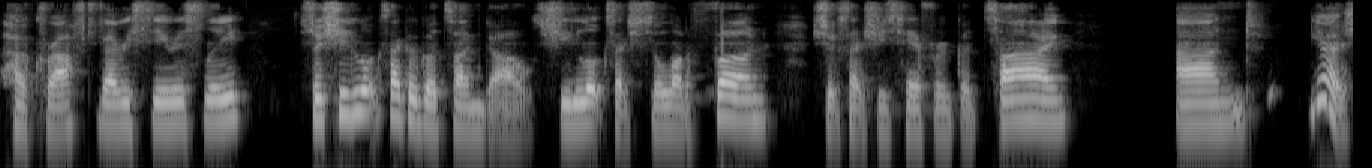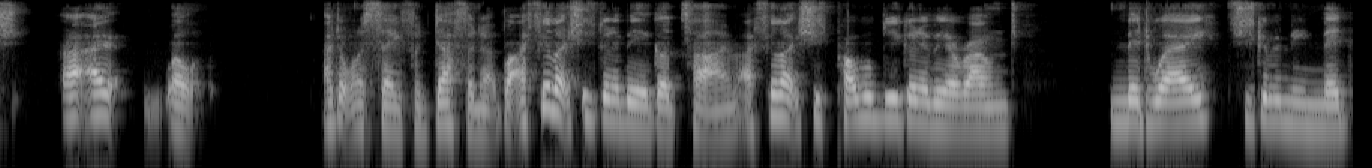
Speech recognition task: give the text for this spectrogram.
her craft very seriously. So she looks like a good time girl. She looks like she's a lot of fun. She looks like she's here for a good time. And yeah, she, I, I well, I don't want to say for definite, but I feel like she's going to be a good time. I feel like she's probably going to be around midway. She's giving me mid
